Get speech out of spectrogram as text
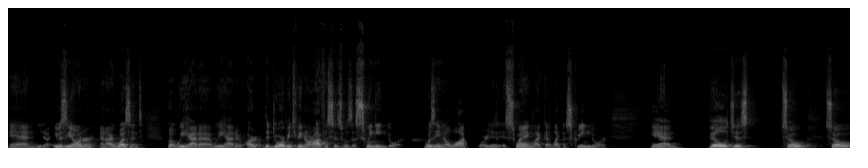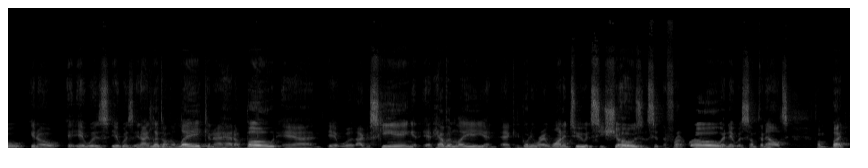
And, you know, he was the owner and I wasn't, but we had a, we had a, our, the door between our offices was a swinging door. It wasn't even a locked door. It swang like a, like a screen door. And, Bill just so so you know it, it, was it was and I lived on the lake and I had a boat and it was I was skiing at, at Heavenly and, I could go anywhere I wanted to and see shows and sit in the front row and it was something else. From but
